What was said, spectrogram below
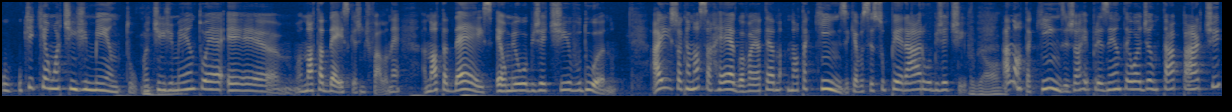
o, o, que, que, é um atingimento? O uhum. atingimento é, é a nota 10 que a gente fala, né? A nota 10 é o meu objetivo do ano. Aí, só que a nossa régua vai até a nota 15, que é você superar o objetivo. Legal. A nota 15 já representa eu adiantar parte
